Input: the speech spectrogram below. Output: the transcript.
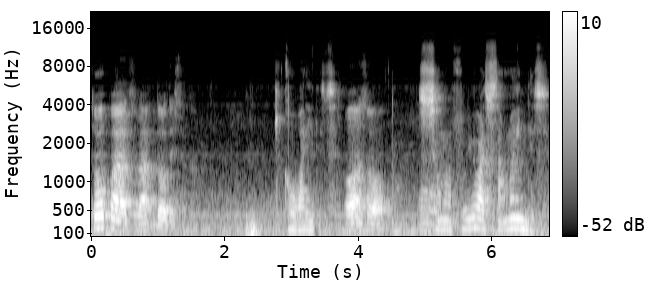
トーパーズはどうでしたか？気候悪いです。ああそその冬は寒いんです。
